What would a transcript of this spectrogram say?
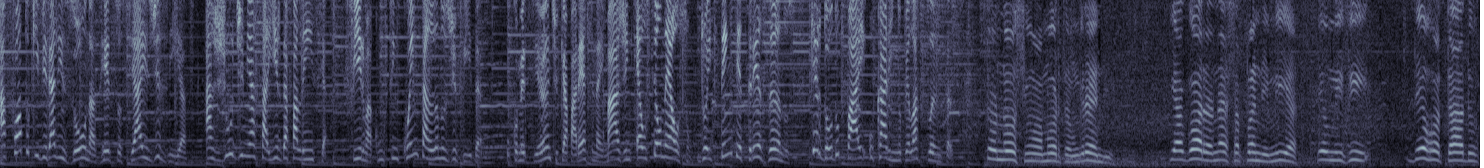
A foto que viralizou nas redes sociais dizia: Ajude-me a sair da falência. Firma com 50 anos de vida. O comerciante que aparece na imagem é o seu Nelson, de 83 anos, que herdou do pai o carinho pelas plantas tornou-se um amor tão grande que agora nessa pandemia eu me vi derrotado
